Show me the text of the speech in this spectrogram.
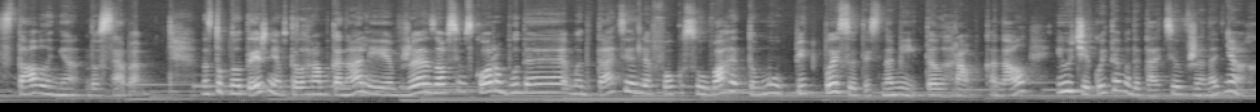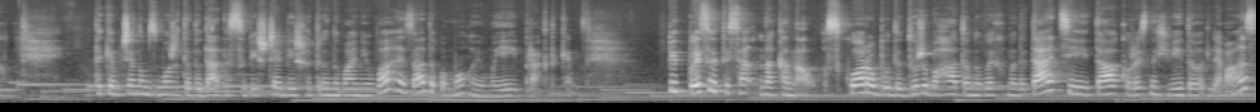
ставлення до себе. Наступного тижня в телеграм-каналі вже зовсім скоро буде медитація для фокусу уваги, тому підписуйтесь на мій телеграм-канал і очікуйте медитацію вже на днях. Таким чином зможете додати собі ще більше тренування уваги за допомогою моєї практики. Підписуйтеся на канал. Скоро буде дуже багато нових медитацій та корисних відео для вас.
